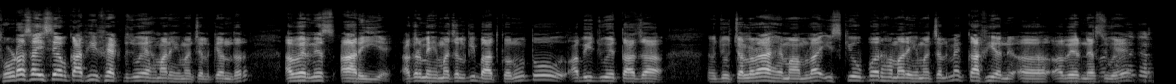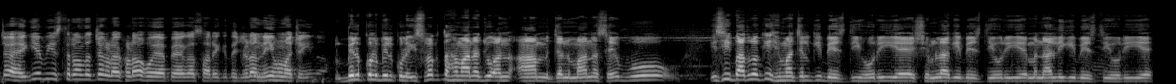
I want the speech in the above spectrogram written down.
थोड़ा सा इससे अब काफ़ी इफ़ेक्ट जो है हमारे हिमाचल के अंदर अवेयरनेस आ रही है। अगर मैं हिमाचल की बात करूँ तो अभी जो है ताज़ा जो चल रहा है मामला इसके ऊपर हमारे हिमाचल में काफ़ी अवेयरनेस जो है चर्चा है अभी इस तरह का झगड़ा खड़ा होया पेगा सारे कितने जड़ा नहीं होना चाहिए बिल्कुल बिल्कुल। इस वक्त हमारा जो आम जनमानस है वो इसी बात को कि हिमाचल की बेइज्जती हो रही है शिमला की बेइज्जती हो रही है मनाली की बेइज्जती हो रही है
